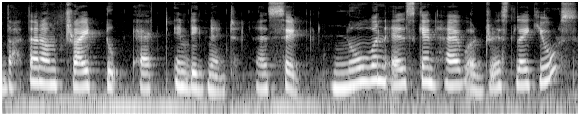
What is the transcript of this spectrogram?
Dataram tried to act indignant and said, No one else can have a dress like yours?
